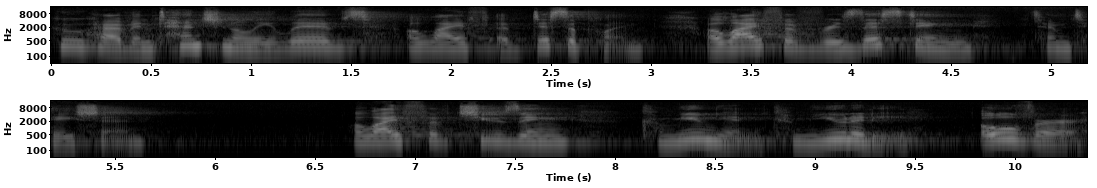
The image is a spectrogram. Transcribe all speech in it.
who have intentionally lived a life of discipline, a life of resisting temptation, a life of choosing communion, community, over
